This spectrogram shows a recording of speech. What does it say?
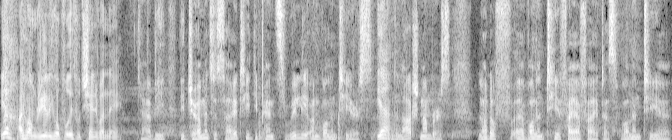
yeah, I, I'm really hopeful it will change one day. Yeah, the, the German society depends really on volunteers. Yeah. In the large numbers. A lot of uh, volunteer firefighters, volunteer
